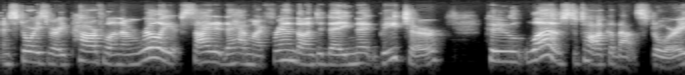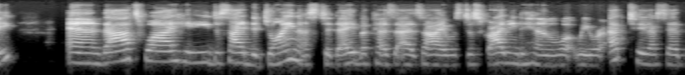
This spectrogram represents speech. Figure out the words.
and story is very powerful. And I'm really excited to have my friend on today, Nick Beecher, who loves to talk about story. And that's why he decided to join us today because as I was describing to him what we were up to, I said,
